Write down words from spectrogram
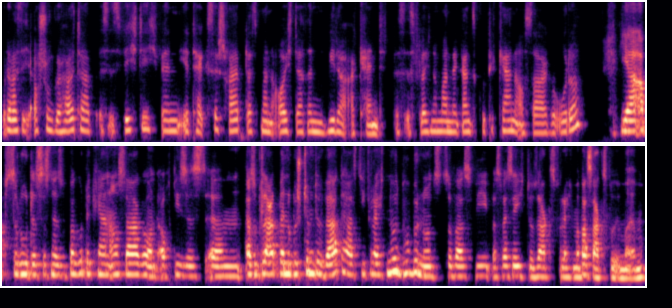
oder was ich auch schon gehört habe, es ist wichtig, wenn ihr Texte schreibt, dass man euch darin wiedererkennt. Das ist vielleicht nochmal eine ganz gute Kernaussage, oder? Ja, absolut. Das ist eine super gute Kernaussage. Und auch dieses, ähm, also klar, wenn du bestimmte Wörter hast, die vielleicht nur du benutzt, sowas wie, was weiß ich, du sagst vielleicht mal, was sagst du immer? immer?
